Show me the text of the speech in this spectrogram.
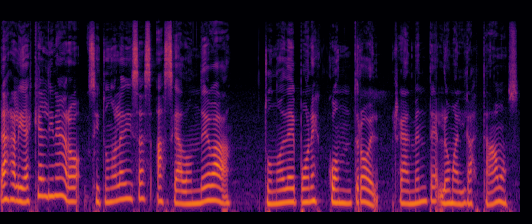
la realidad es que el dinero, si tú no le dices hacia dónde va, tú no le pones control, realmente lo malgastamos.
